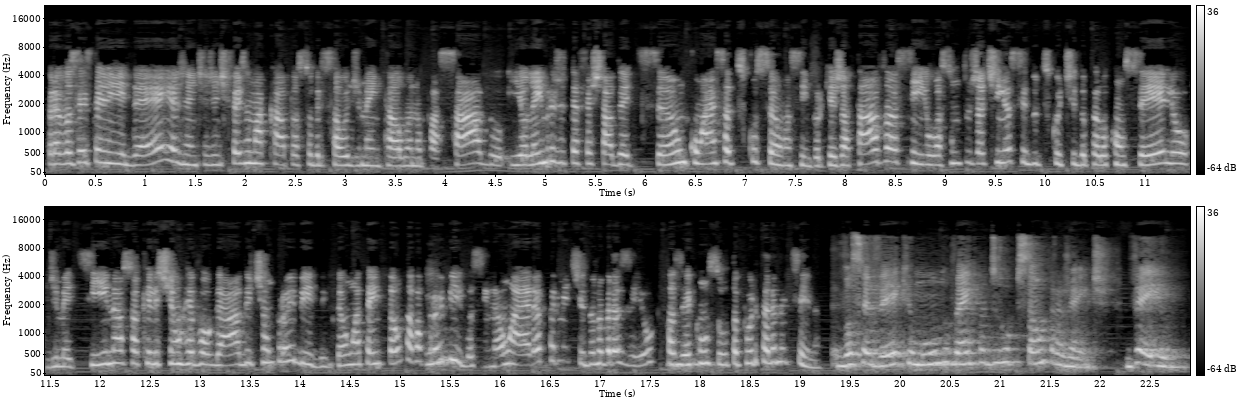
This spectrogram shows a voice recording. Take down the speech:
para vocês terem ideia, gente, a gente fez uma capa sobre saúde mental ano passado e eu lembro de ter fechado a edição com essa discussão, assim, porque já estava assim, o assunto já tinha sido discutido pelo Conselho de Medicina, só que eles tinham revogado e tinham proibido. Então, até então estava proibido, assim, não era permitido no Brasil fazer consulta por telemedicina. Você vê que o mundo vem com a disrupção para gente. Veio.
